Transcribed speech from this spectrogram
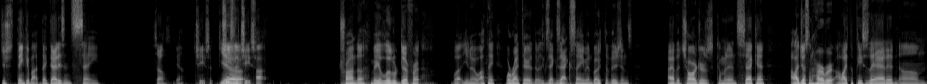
Just think about it. like that is insane. So yeah, Chiefs. Chiefs are the Chiefs. I- trying to be a little different, but you know, I think we're right there, the exact, exact same in both divisions. I have the Chargers coming in second. I like Justin Herbert. I like the pieces they added. Um,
